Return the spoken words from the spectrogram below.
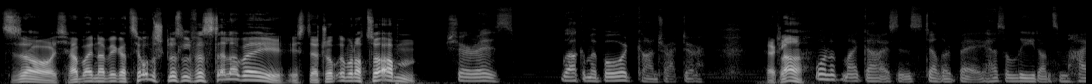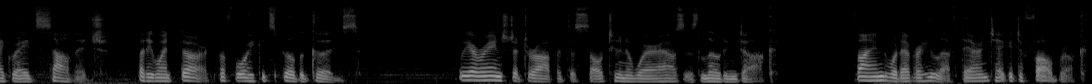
So, ich habe einen Navigationsschlüssel für Stellar Bay. Ist der Job immer noch zu haben? Sure is. Welcome aboard, contractor. Ja klar. One of my guys in Stellar Bay has a lead on some high grade salvage, but he went dark before he could spill the goods. We arranged a drop at the Saltuna warehouse's loading dock. Find whatever he left there and take it to Fallbrook.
